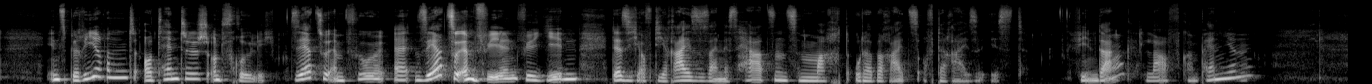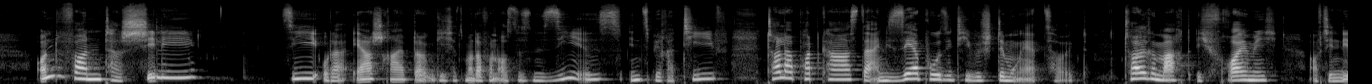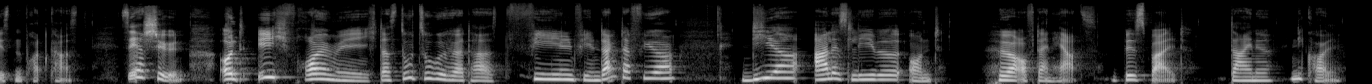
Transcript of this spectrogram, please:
Inspirierend, authentisch und fröhlich. Sehr zu, äh, sehr zu empfehlen für jeden, der sich auf die Reise seines Herzens macht oder bereits auf der Reise ist. Vielen Dank, Love Companion. Und von Tashili, sie oder er schreibt, da gehe ich jetzt mal davon aus, dass es eine sie ist, inspirativ, toller Podcast, der eine sehr positive Stimmung erzeugt. Toll gemacht, ich freue mich auf den nächsten Podcast. Sehr schön. Und ich freue mich, dass du zugehört hast. Vielen, vielen Dank dafür. Dir alles Liebe und hör auf dein Herz. Bis bald. Deine Nicole.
